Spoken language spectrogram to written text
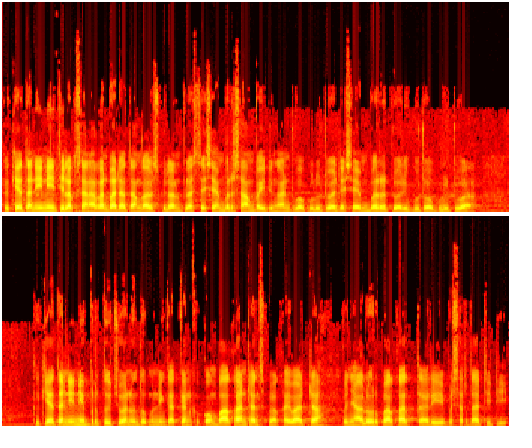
Kegiatan ini dilaksanakan pada tanggal 19 Desember sampai dengan 22 Desember 2022. Kegiatan ini bertujuan untuk meningkatkan kekompakan dan sebagai wadah penyalur bakat dari peserta didik.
